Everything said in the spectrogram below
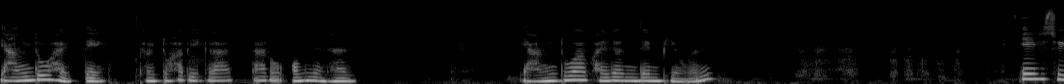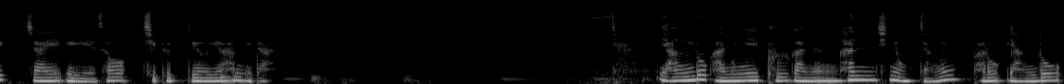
양도할 때 별도 합의가 따로 없는 한 양도와 관련된 비용은 1수익자에 의해서 지급되어야 합니다. 양도 가능이 불가능한 신용장을 바로 양도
